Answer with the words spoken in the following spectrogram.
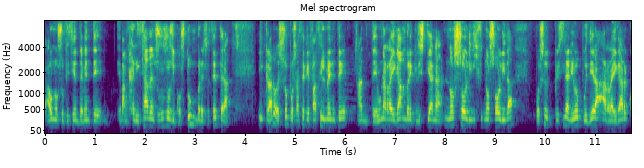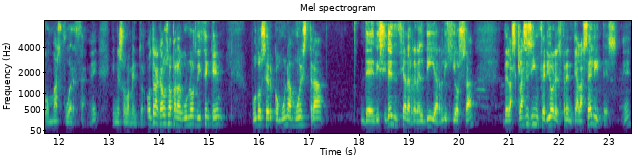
aún no suficientemente evangelizada en sus usos y costumbres, etc. Y claro, eso pues hace que fácilmente, ante una raigambre cristiana no, sólida, pues el cristianismo pudiera arraigar con más fuerza ¿eh? en esos momentos. Otra causa para algunos dicen que pudo ser como una muestra de disidencia, de rebeldía religiosa de las clases inferiores frente a las élites, ¿eh?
